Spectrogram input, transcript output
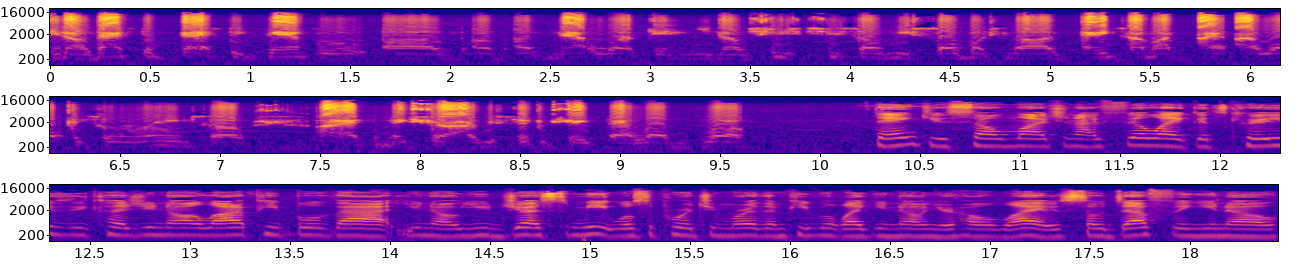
you know, that's the best example of, of, of networking. You know, she, she showed me so much love anytime I, I, I walk into a room. So I had to make sure I reciprocate that love as well. Thank you so much. And I feel like it's crazy because, you know, a lot of people that, you know, you just meet will support you more than people like you know in your whole life. So definitely, you know,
